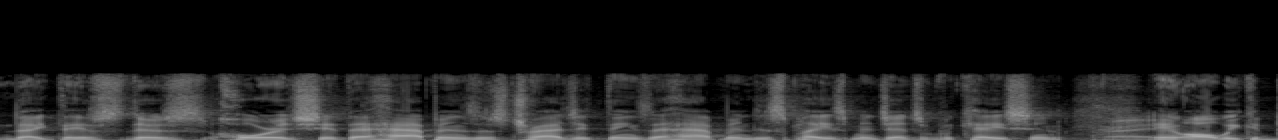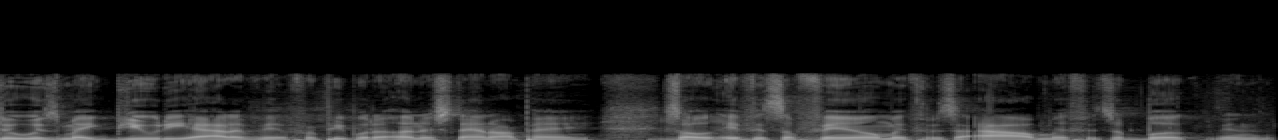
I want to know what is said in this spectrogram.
like there's there's horrid shit that happens, there's tragic things that happen, displacement, gentrification, Right. and all we could do is make beauty out of it for people to understand our pain. So Mm-hmm. if it's a film, if it's an album, if it's a book, then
